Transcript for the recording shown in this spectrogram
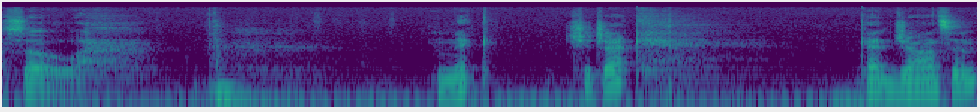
So, Nick Cicek, Kent Johnson,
